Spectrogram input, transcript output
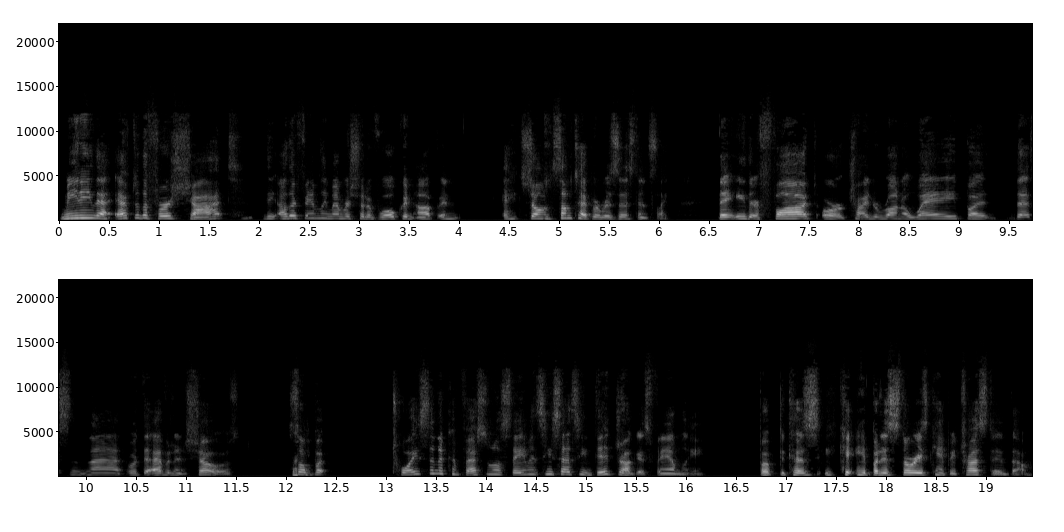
meaning that after the first shot, the other family members should have woken up and shown some type of resistance. Like they either fought or tried to run away, but that's not what the evidence shows. So, but twice in a confessional statements, he says he did drug his family, but because he can't, but his stories can't be trusted though.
